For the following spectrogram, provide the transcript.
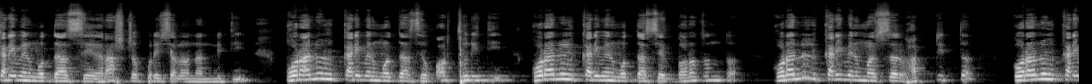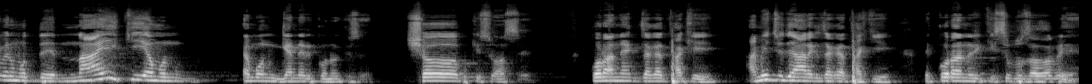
কারিমের মধ্যে আছে রাষ্ট্র পরিচালনার নীতি। কোরআনুল কারিমের মধ্যে আছে অর্থনীতি। কোরআনুল কারিমের মধ্যে আছে গণতন্ত্র। কোরআনুল কারিমের মধ্যে আছে ভ্রাতৃত্ব কোরআনুল কারিমের মধ্যে নাই কি এমন এমন জ্ঞানের কোনো কিছু? সব কিছু আছে। কোরআন এক জায়গায় থাকে আমি যদি আরেক জায়গায় থাকি কোরআনের কিছু বোঝা যাবে?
